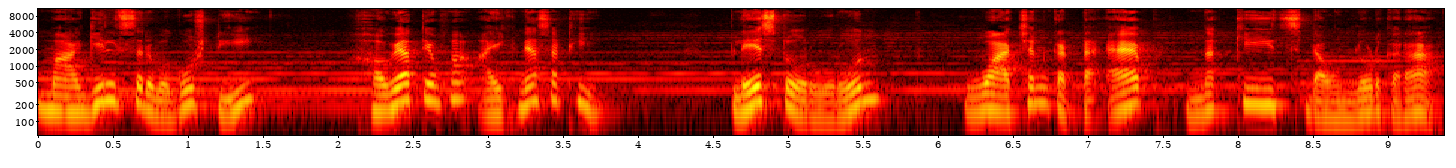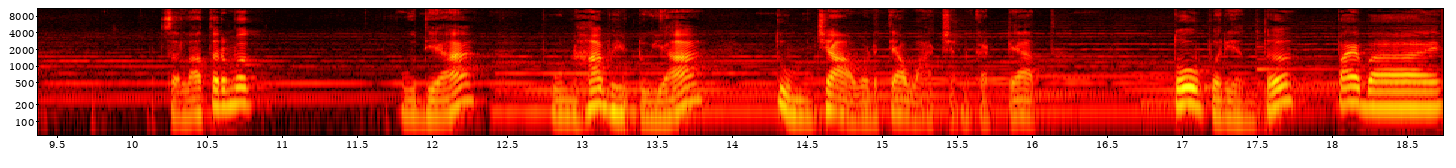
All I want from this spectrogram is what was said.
मागील सर्व गोष्टी हव्या तेव्हा ऐकण्यासाठी प्ले स्टोअरवरून वाचनकट्टा ॲप नक्कीच डाउनलोड करा. चला तर मग उद्या पुन्हा भेटूया तुमच्या आवडत्या वाचनकट्ट्यात. तोपर्यंत बाय बाय.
